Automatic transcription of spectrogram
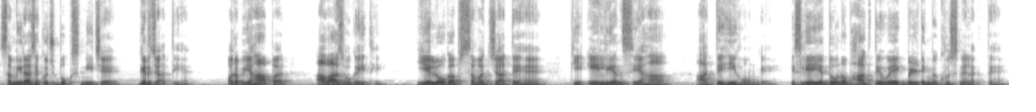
समीरा से कुछ बुक्स नीचे गिर जाती है और अब यहाँ पर आवाज़ हो गई थी। ये लोग अब समझ जाते हैं कि एलियंस यहाँ आते ही होंगे, इसलिए ये दोनों भागते हुए एक बिल्डिंग में घुसने लगते हैं।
